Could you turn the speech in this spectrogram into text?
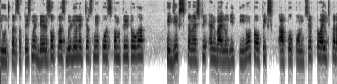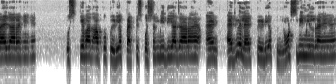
यूज़ कर सकते हो। इसमें डेढ़ सौ प्लस वीडियो लेक्चर्स में कोर्स कंप्लीट होगा। फिजिक्स केमिस्ट्री एंड बायोलॉजी तीनों टॉपिक्स आपको कॉन्सेप्ट वाइज कराए जा रहे हैं। उसके बाद आपको पीडीएफ प्रैक्टिस क्वेश्चन भी दिया जा रहा है and as well as PDF notes भी मिल रहे हैं।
